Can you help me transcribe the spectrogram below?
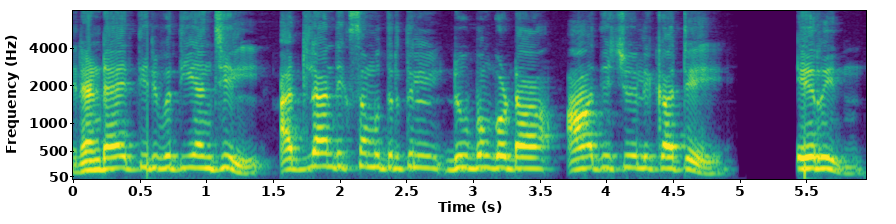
രണ്ടായിരത്തി ഇരുപത്തിയഞ്ചിൽ അറ്റ്ലാന്റിക് സമുദ്രത്തിൽ രൂപം കൊണ്ട ആദ്യ ചുഴലിക്കാറ്റ് എറിൻ.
